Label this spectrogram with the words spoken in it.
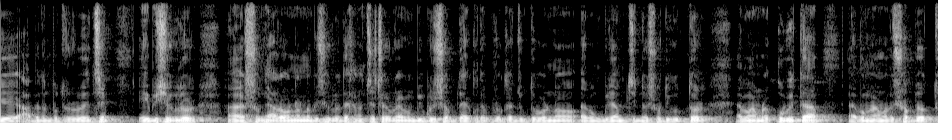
যে আবেদনপত্র রয়েছে, এই বিষয়গুলোর সঙ্গে আরও অন্যান্য বিষয়গুলো দেখানোর চেষ্টা করবেন এবং বিপরীত শব্দ একতা প্রকার যুক্তবর্ণ এবং বিরাম চিহ্ন সঠিক উত্তর এবং আমরা কবিতা এবং আমাদের শব্দ অর্থ,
